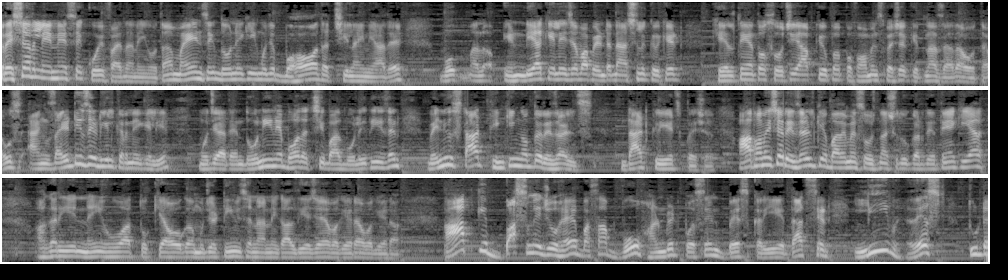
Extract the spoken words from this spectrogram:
प्रेशर लेने से कोई फ़ायदा नहीं होता। महेंद्र सिंह धोनी की मुझे बहुत अच्छी लाइन याद है। वो मतलब इंडिया के लिए जब आप इंटरनेशनल क्रिकेट खेलते हैं तो सोचिए आपके ऊपर परफॉर्मेंस प्रेशर कितना ज़्यादा होता है। उस एंगजाइटी से डील करने के लिए मुझे आते हैं, धोनी ने बहुत अच्छी बात बोली थी। When you start thinking of the result that creates pressure आप हमेशा रिज़ल्ट के बारे में सोचना शुरू कर देते हैं कि यार, अगर ये नहीं हुआ तो क्या होगा? मुझे टीम से ना निकाल दिया जाए, वगैरह वगैरह। आपके बस में जो है, बस आप वो हंड्रेड परसेंट बेस्ट करिए। That's it leave rest to the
